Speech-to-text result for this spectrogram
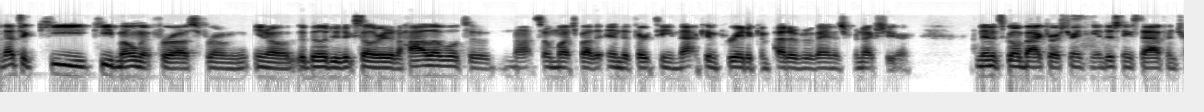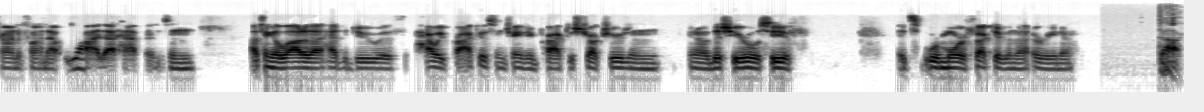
that's a key key moment for us from you know the ability to accelerate at a high level to not so much by the end of 13. That can create a competitive advantage for next year. And then it's going back to our strength and conditioning staff and trying to find out why that happens. And I think a lot of that had to do with how we practice and changing practice structures. And you know this year we'll see if it's we're more effective in that arena. Doc,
